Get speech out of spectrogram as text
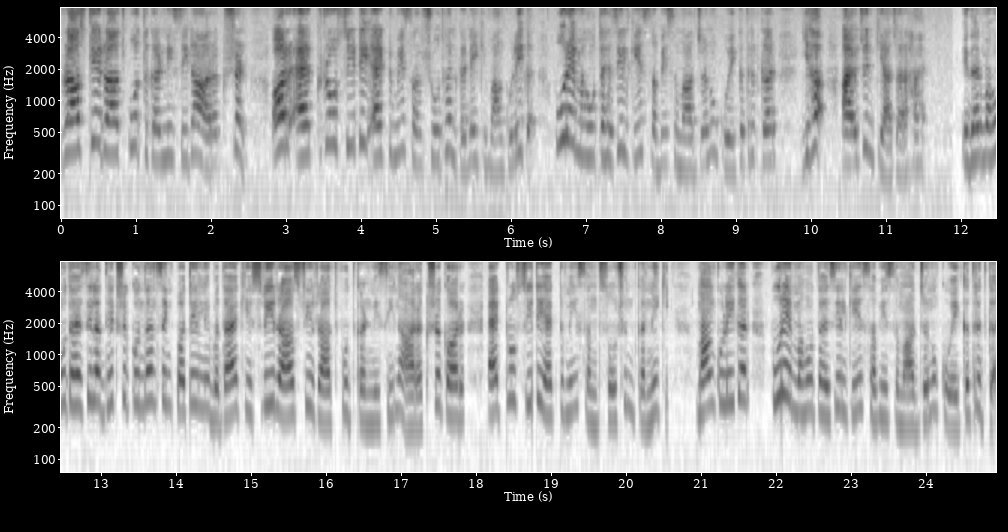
राष्ट्रीय राजपूत करनी सेना आरक्षण और एट्रोसिटी एक्ट में संशोधन करने की मांग को लेकर पूरे महू तहसील के सभी समाजजनों को एकत्रित कर यह आयोजन किया जा रहा है। इधर महू तहसील अध्यक्ष कुंदन सिंह पटेल ने बताया कि श्री राष्ट्रीय राजपूत करनी सेना आरक्षक और एक्ट्रोसिटी एक्ट में संशोधन करने की मांग को लेकर पूरे महू तहसील के सभी समाजजनों को एकत्रित कर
